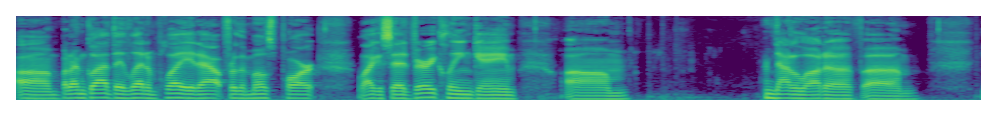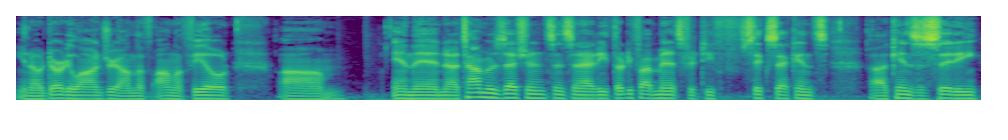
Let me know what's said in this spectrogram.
um, but I'm glad they let him play it out for the most part. Like I said, very clean game. Um, not a lot of um, you know dirty laundry on the on the field. Um, and then uh, time of possession, Cincinnati, 35 minutes, 56 seconds. Uh, Kansas City,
